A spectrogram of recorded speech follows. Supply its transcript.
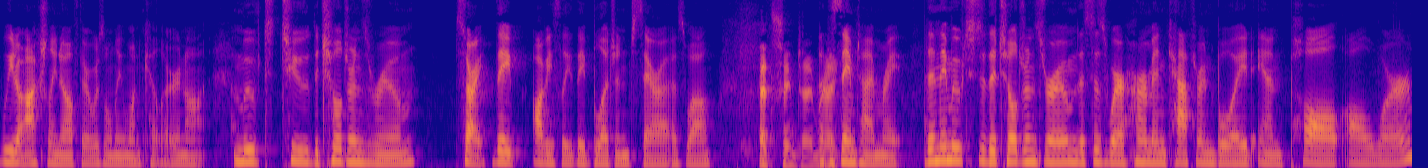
we don't actually know if there was only one killer or not moved to the children's room. Sorry they obviously they bludgeoned sarah as well. At the same time, at right? the same time right. Then they moved to the children's room. This is where herman catherine boyd and paul all were.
